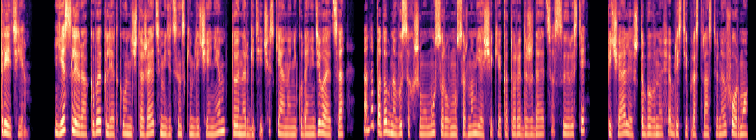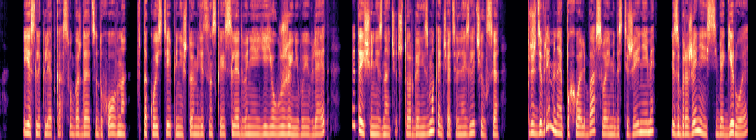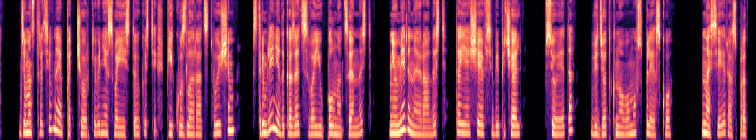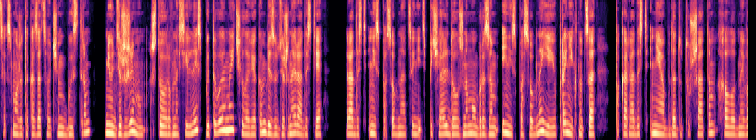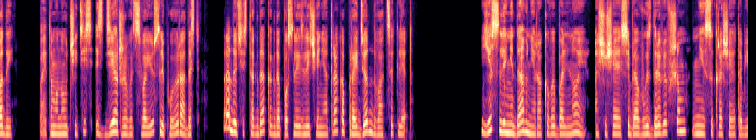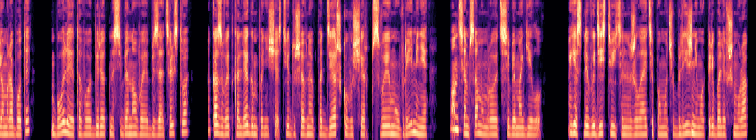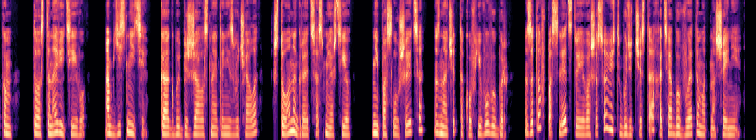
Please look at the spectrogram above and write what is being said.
Третье. Если раковая клетка уничтожается медицинским лечением, то энергетически она никуда не девается. Она подобна высохшему мусору в мусорном ящике, который дожидается сырости, печали, чтобы вновь обрести пространственную форму. Если клетка освобождается духовно в такой степени, что медицинское исследование ее уже не выявляет, это еще не значит, что организм окончательно излечился. Преждевременная похвальба своими достижениями, изображение из себя героя — демонстративное подчеркивание своей стойкости в пику злорадствующим, стремление доказать свою полноценность, неумеренная радость, таящая в себе печаль — все это ведет к новому всплеску. На сей раз процесс может оказаться очень быстрым, неудержимым, что равносильно испытываемой человеком безудержной радости. Радость не способна оценить печаль должным образом и не способна ею проникнуться — пока радость не обдадут ушатом холодной воды. Поэтому научитесь сдерживать свою слепую радость. Радуйтесь тогда, когда после излечения от рака пройдет 20 лет. Если недавний раковый больной, ощущая себя выздоровевшим, не сокращает объем работы, более того, берет на себя новые обязательства, оказывает коллегам по несчастью душевную поддержку в ущерб своему времени, он тем самым роет себе могилу. Если вы действительно желаете помочь ближнему, переболевшему раком, то остановите его. Объясните, как бы безжалостно это ни звучало, что он играет со смертью. Не послушается, значит, таков его выбор. Зато впоследствии ваша совесть будет чиста хотя бы в этом отношении.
